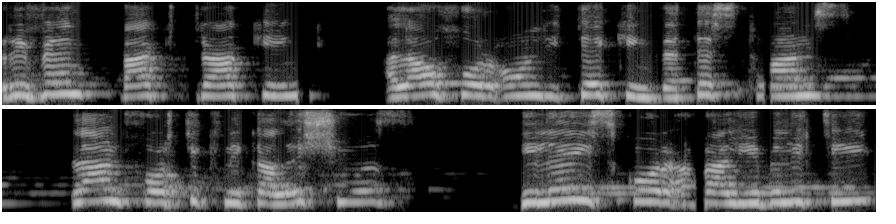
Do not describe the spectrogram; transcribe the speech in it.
prevent backtracking, allow for only taking the test once, plan for technical issues, delay score availability,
